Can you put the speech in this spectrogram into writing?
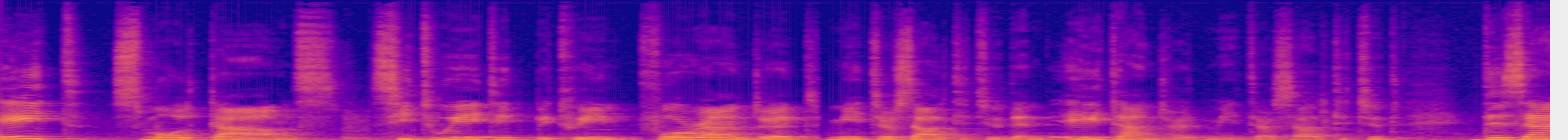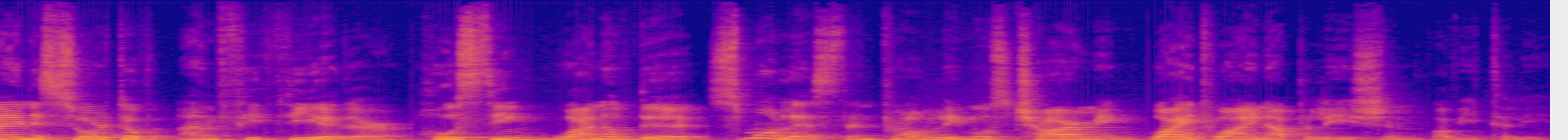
eight small towns situated between 400 meters altitude and 800 meters altitude design a sort of amphitheater hosting one of the smallest and probably most charming white wine appellation of Italy,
